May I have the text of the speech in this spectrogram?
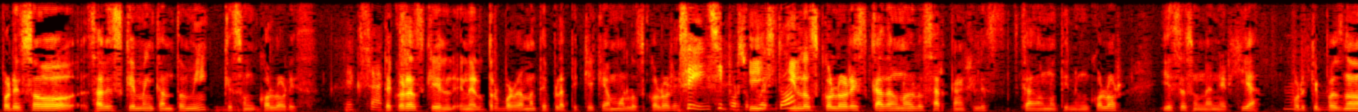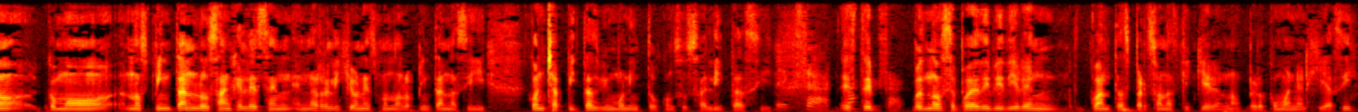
Por eso, ¿sabes qué me encantó a mí? Que son colores. Exacto. ¿Te acuerdas que en el otro programa te platiqué que amo los colores? Sí, sí, por Y, supuesto. y los colores, cada uno de los arcángeles, cada uno tiene un color. Y esa es una energía. Porque pues no, como nos pintan los ángeles en, en las religiones, pues nos lo pintan así, con chapitas bien bonito, con sus alitas y... Exacto. Este, exacto. pues no se puede dividir en cuántas personas que quieren, ¿no? Pero como energía sí.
